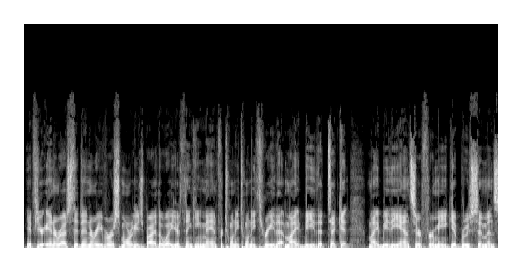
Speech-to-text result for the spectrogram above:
If you're interested in a reverse mortgage, by the way, you're thinking, man, for 2023, that might be the ticket, might be the answer for me. Give Bruce Simmons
